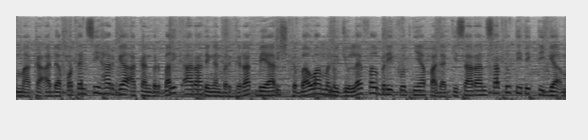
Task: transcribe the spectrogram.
maka ada potensi harga akan berbalik arah dengan bergerak bearish ke bawah menuju level berikutnya pada kisaran 1.34903.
